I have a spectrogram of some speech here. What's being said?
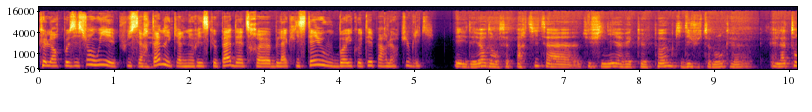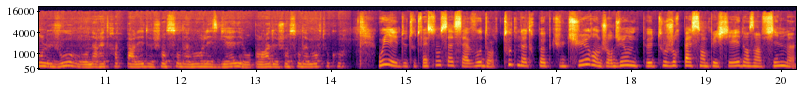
que leur position, oui, est plus certaine et qu'elles ne risquent pas d'être euh, blacklistées ou boycottées par leur public. Et d'ailleurs, dans cette partie, tu finis avec Pomme qui dit justement qu'elle attend le jour où on arrêtera de parler de chansons d'amour lesbiennes et on parlera de chansons d'amour tout court. Oui, et de toute façon, ça, ça vaut dans toute notre pop culture. Aujourd'hui, on ne peut toujours pas s'empêcher dans un film.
